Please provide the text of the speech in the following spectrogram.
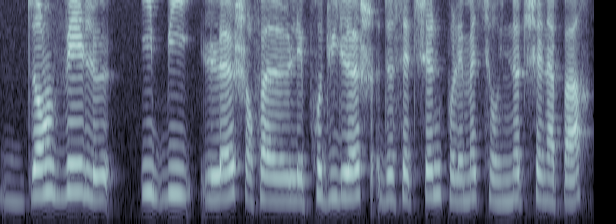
d'enlever le Ibi Lush, enfin les produits Lush de cette chaîne pour les mettre sur une autre chaîne à part.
